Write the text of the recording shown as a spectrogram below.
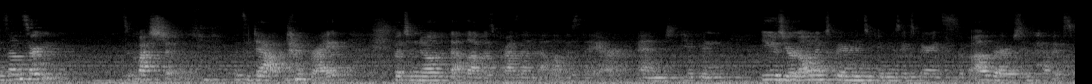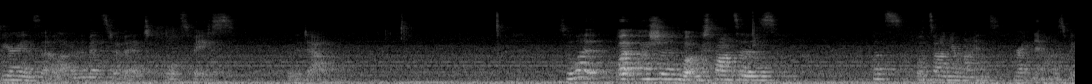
is uncertain. It's a question, it's a doubt, right? But to know that that love is present, that love is there, and you can use your own experience, you can use experiences of others who have experienced that love in the midst of it to hold space for the doubt. So what, what questions, what responses, what's, what's on your minds right now as we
